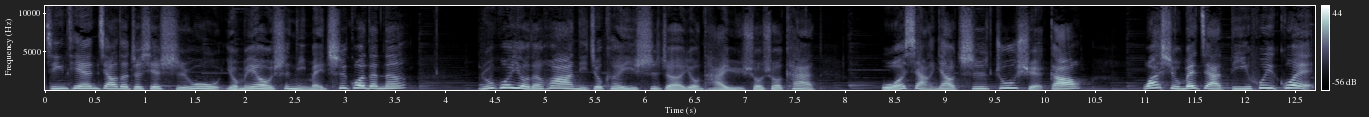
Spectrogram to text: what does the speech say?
今天教的这些食物有没有是你没吃过的呢？如果有的话，你就可以试着用台语说说看。我想要吃猪血糕，我想要吃猪血粿，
